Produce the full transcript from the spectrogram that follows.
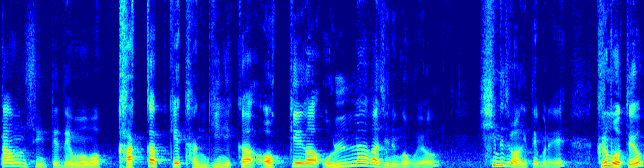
다운스윙 때 내 몸을 가깝게 당기니까 어깨가 올라가지는 거고요. 힘이 들어가기 때문에. 그러면 어때요?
